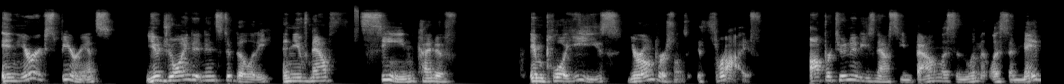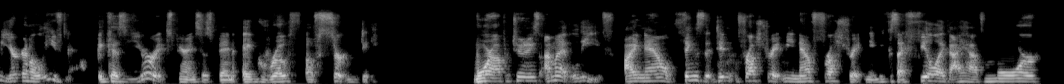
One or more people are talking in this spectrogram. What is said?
In your experience, you joined an instability and you've now seen kind of employees, your own personal, thrive. Opportunities now seem boundless and limitless, and maybe you're going to leave now because your experience has been a growth of certainty. More opportunities, I might leave. I now, things that didn't frustrate me now frustrate me because I feel like I have more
